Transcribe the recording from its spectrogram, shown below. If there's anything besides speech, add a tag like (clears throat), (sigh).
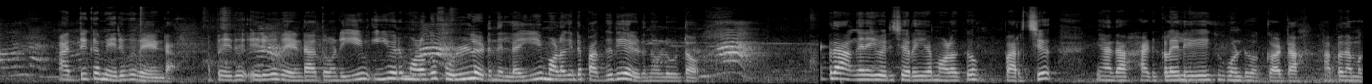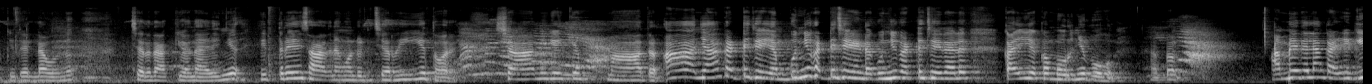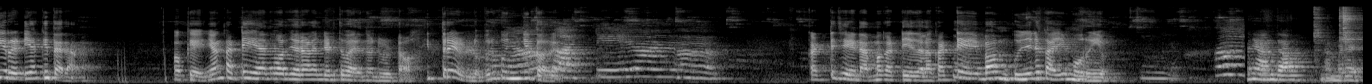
അധികം എരിവ് വേണ്ട. അപ്പോൾ ഇത് എരിവ് വേണ്ടാത്തതുകൊണ്ട് ഈ ഈ ഒരു മുളക് ഫുള്ള് ഇടുന്നില്ല. ഈ മുളകിന്റെ പകുതിയേ ഇടുന്നുള്ളൂ കേട്ടോ. അപ്പോൾ അങ്ങനെ ഈ ഒരു ചെറിയ മുളക് പറിച്ച് ഞാൻ അതാ അടുക്കളയിലേക്ക് കൊണ്ടുവെക്കാം കേട്ടോ. അപ്പോൾ നമുക്കിതെല്ലാം ഒന്ന് ചെറുതാക്കി ഒന്ന് അരിഞ്ഞ് ഇത്രയും സാധനം കൊണ്ടൊരു ചെറിയ തോരൻ. ശാമികയ്ക്ക് മാത്രം. ആ ഞാൻ കട്ട് ചെയ്യാം. കുഞ്ഞു കട്ട് ചെയ്യണ്ട. കുഞ്ഞു കട്ട് ചെയ്താൽ കൈയൊക്കെ മുറിഞ്ഞു പോകും. അപ്പം അമ്മ ഇതെല്ലാം കഴുകി റെഡിയാക്കി തരാം. ഓക്കെ ഞാൻ കട്ട് ചെയ്യാന്ന് പറഞ്ഞ ഒരാൾ എന്റെ അടുത്ത് വരുന്നുണ്ട് കേട്ടോ. ഇത്രയേ ഉള്ളൂ. ഒരു കുഞ്ഞു തോരൻ. കട്ട് ചെയ്യണ്ട. അമ്മ കട്ട് ചെയ്തോളാം. കട്ട് ചെയ്യുമ്പം കുഞ്ഞിന്റെ കൈ മുറിയും. ഞാൻ എന്താ നമ്മുടെ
